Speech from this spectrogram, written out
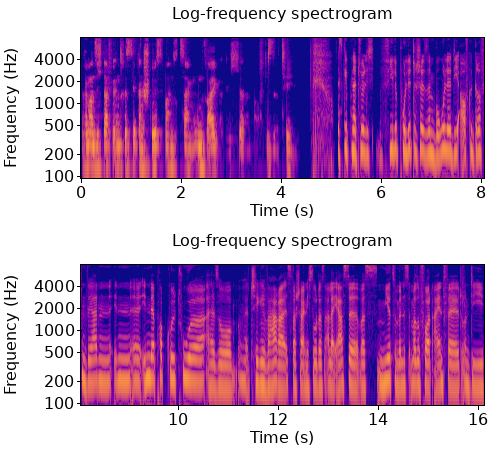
wenn man sich dafür interessiert, dann stößt man sozusagen unweigerlich äh, auf diese Themen. Es gibt natürlich viele politische Symbole, die aufgegriffen werden in, äh, in der Popkultur. Also äh, Che Guevara ist wahrscheinlich so das allererste, was mir zumindest immer sofort einfällt. Und die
